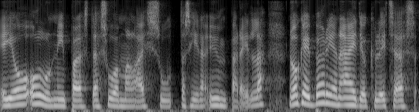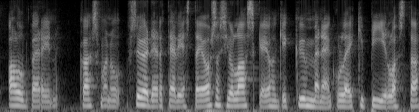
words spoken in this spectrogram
ei ole ollut niin paljon sitä suomalaisuutta siinä ympärillä. No okei, Börjen äiti on kyllä itse asiassa alun perin kasvanut Söderteljestä ja osasi jo laskea johonkin kymmenen, kun leikki piilosta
